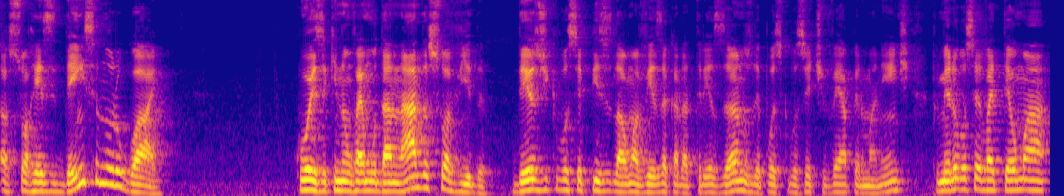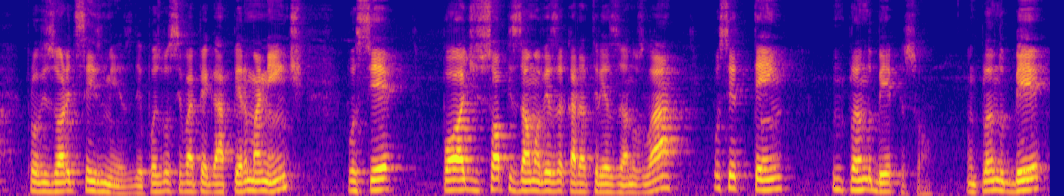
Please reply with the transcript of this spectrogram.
a sua residência no Uruguai, coisa que não vai mudar nada a sua vida, desde que você pise lá uma vez a cada três anos, depois que você tiver a permanente, primeiro você vai ter uma provisória de seis meses. Depois você vai pegar a permanente. Você pode só pisar uma vez a cada três anos lá. Você tem um plano B, pessoal. Um plano B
